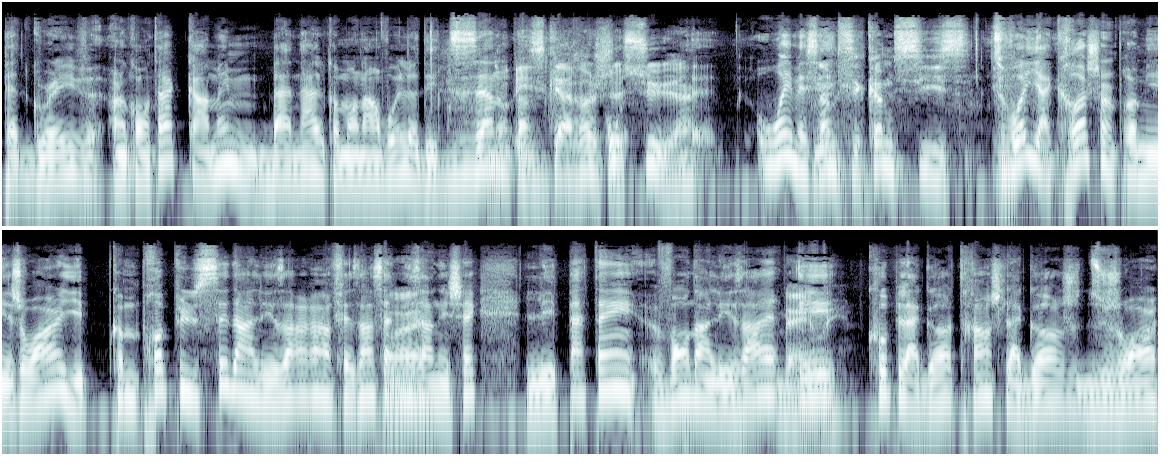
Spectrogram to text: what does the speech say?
Petgrave. Un contact quand même banal, comme on en voit là, des dizaines. Non, Il se garoche dessus. Hein? Oui, mais c'est. Non, mais c'est comme si. Tu vois, il accroche un premier joueur, il est comme propulsé dans les airs en faisant sa mise en échec. Les patins vont dans les airs ben et coupe la gorge, tranche la gorge du joueur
